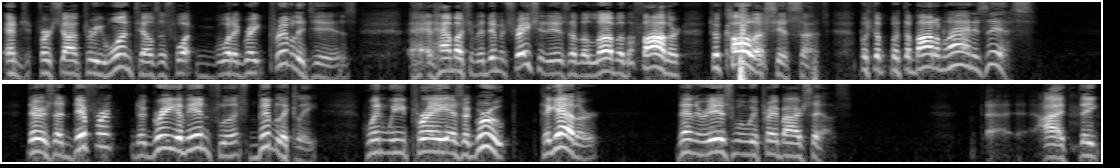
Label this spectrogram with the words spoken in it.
And 1 John 3 1 tells us what, what a great privilege is and how much of a demonstration it is of the love of the Father to call us his sons. But the, but the bottom line is this there's a different degree of influence biblically when we pray as a group together than there is when we pray by ourselves. I think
